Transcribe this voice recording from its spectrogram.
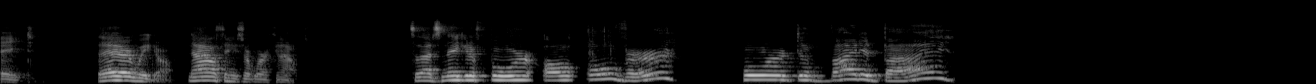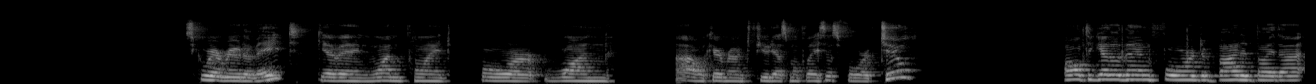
8. There we go. Now things are working out. So that's negative 4 all over 4 divided by square root of 8, giving 1.8 for 1, uh, we'll carry around a few decimal places, for 2. Altogether then, 4 divided by that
